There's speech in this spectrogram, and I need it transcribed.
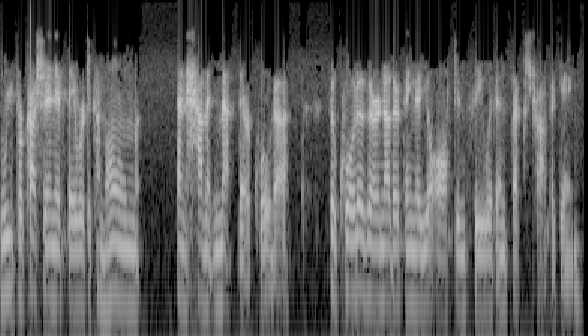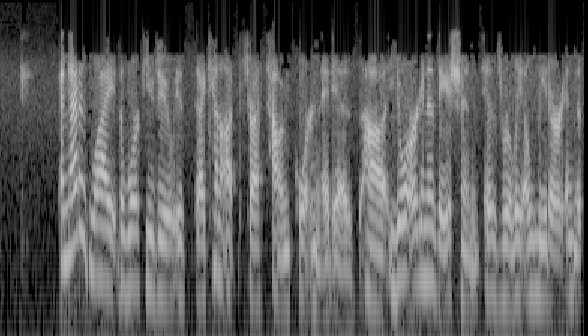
repercussion if they were to come home and haven't met their quota. So quotas are another thing that you'll often see within sex trafficking. And that is why the work you do is, I cannot stress how important it is. Uh, your organization is really a leader in this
